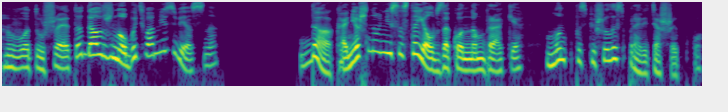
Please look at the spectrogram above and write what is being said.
«Вот уж это должно быть вам известно». «Да, конечно, он не состоял в законном браке», — Монк поспешил исправить ошибку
